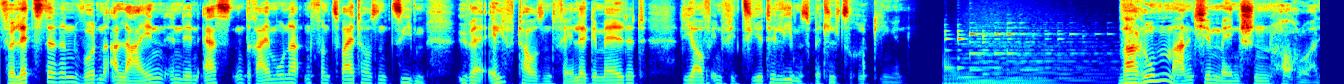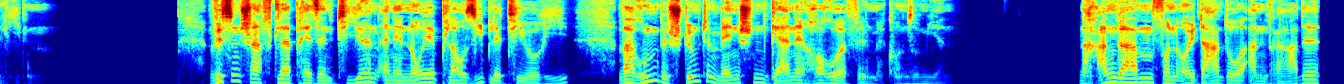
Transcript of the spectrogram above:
Für letzteren wurden allein in den ersten drei Monaten von 2007 über 11.000 Fälle gemeldet, die auf infizierte Lebensmittel zurückgingen. Warum manche Menschen Horror lieben Wissenschaftler präsentieren eine neue plausible Theorie, warum bestimmte Menschen gerne Horrorfilme konsumieren. Nach Angaben von Eudado Andrade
